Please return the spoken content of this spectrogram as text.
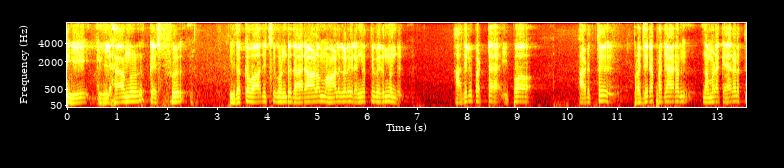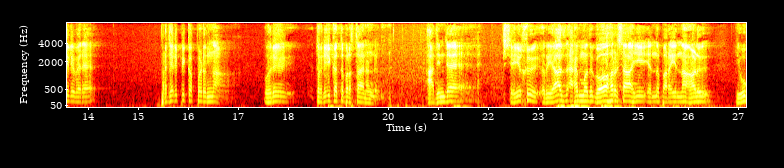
ഈ ഇൽഹാമ് കശ്ഫ് ഇതൊക്കെ വാദിച്ചുകൊണ്ട് ധാരാളം ആളുകൾ രംഗത്ത് വരുന്നുണ്ട്. അതിൽപ്പെട്ട ഇപ്പോ അടുത്ത് പ്രചുര പ്രചാരം നമ്മുടെ കേരളത്തിൽ വരെ പ്രചരിപ്പിക്കപ്പെടുന്ന ഒരു ത്വരീക്കത്ത് പ്രസ്ഥാനമുണ്ട്. അതിന്റെ ഷെയ്ഖ് റിയാസ് അഹമ്മദ് ഗോഹർ ഷാഹി എന്ന് പറയുന്ന ആൾ യു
